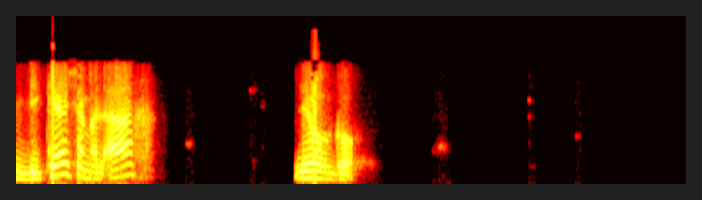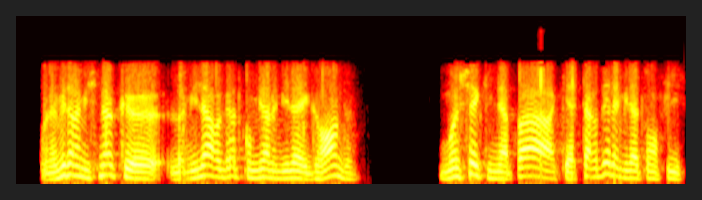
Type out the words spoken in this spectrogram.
Bikesh Amalach Lehorgo. On a vu dans la Mishnah que la Mila, regarde combien la Mila est grande. Moshe qui n'a pas, qui a tardé la Mila de son fils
